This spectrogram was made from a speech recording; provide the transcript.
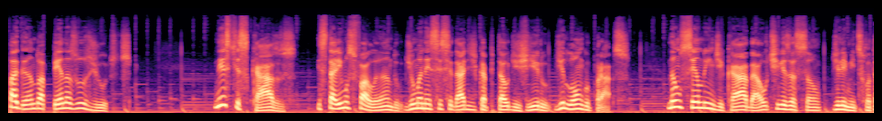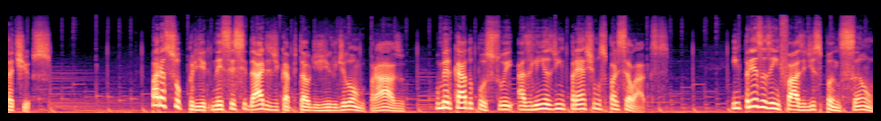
pagando apenas os juros. Nestes casos, estaríamos falando de uma necessidade de capital de giro de longo prazo, não sendo indicada a utilização de limites rotativos. Para suprir necessidades de capital de giro de longo prazo, o mercado possui as linhas de empréstimos parceladas. Empresas em fase de expansão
